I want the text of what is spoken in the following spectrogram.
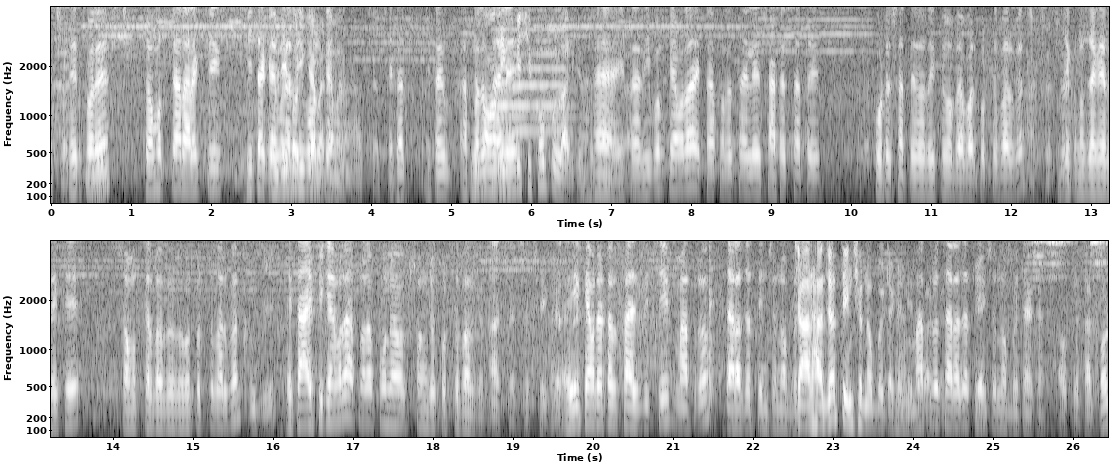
আচ্ছা এরপরে চমৎকার আরেকটি ফিতা ক্যামেরা রিবন ক্যামেরা। আচ্ছা আচ্ছা। এটা এটা আপনারা চাইলে বেশি পপুলার কিন্তু। হ্যাঁ এটা রিবন ক্যামেরা এটা আপনারা চাইলে শার্টের সাথে কোটের সাথে রেখেও ব্যবহার করতে পারবেন। আচ্ছা আচ্ছা। যে কোনো জায়গায় রেখে চমৎকার ভাবে ব্যবহার করতে পারবেন। জি। এটা আইপি ক্যামেরা আপনারা ফোনেও সংযোগ করতে পারবেন। আচ্ছা আচ্ছা ঠিক আছে। এই ক্যামেরাটার প্রাইস দিচ্ছি মাত্র চার হাজার তিনশো নব্বই চার হাজার তিনশো নব্বই টাকা নিতে মাত্র চার হাজার তিনশো নব্বই টাকা। ওকে তারপর?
